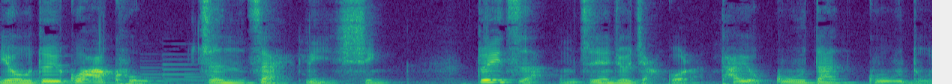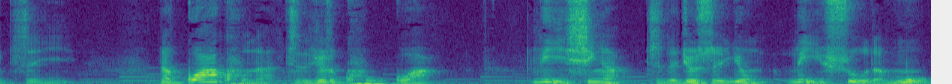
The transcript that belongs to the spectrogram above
有堆瓜苦，真在立心。堆字啊，我们之前就讲过了，它有孤单、孤独之意。那瓜苦呢，指的就是苦瓜；立心啊，指的就是用栗树的木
